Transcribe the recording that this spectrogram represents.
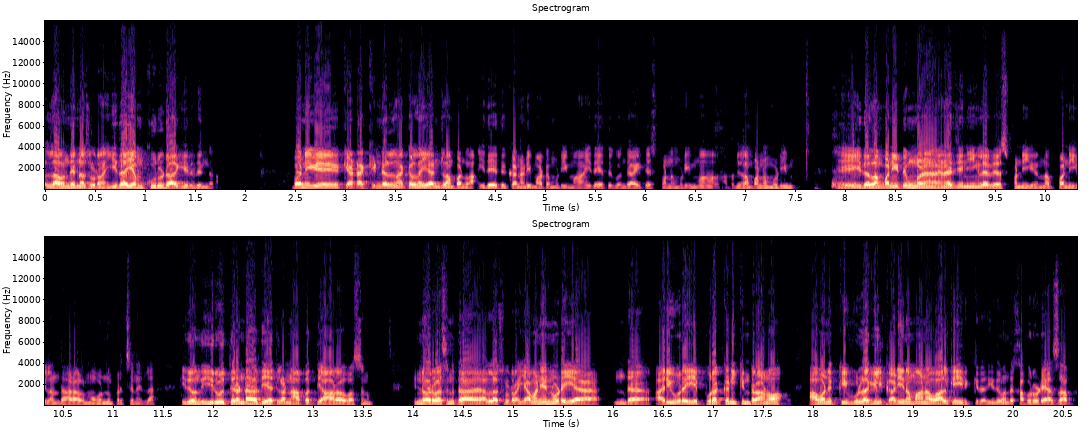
அல்லாஹ் வந்து என்ன சொல்றான்? இதயம் குருடாகிருதுங்கிறான். இப்போ நீங்க கேட்டா கிண்டல் நக்கல் எல்லாம் பண்ணலாம். இதயத்துக்கு கண்ணாடி மாட்ட முடியுமா? இதயத்துக்கு வந்து ஐ டெஸ்ட் பண்ண முடியுமா? அப்படிலாம் பண்ண முடியும். இதெல்லாம் பண்ணிட்டு உங்க எனர்ஜி நீங்களே வேஸ்ட் பண்ணிக்கிறீங்கன்னா பண்ணிக்கலாம். தாராளமா ஒன்றும் பிரச்சனை இல்லை. இது வந்து இருபத்தி ரெண்டாவது அத்தியாயத்துல நாற்பத்தி ஆறாவது வசனம். இன்னொரு வசனத்தை எல்லாம் சொல்றான். எவன் என்னுடைய இந்த அறிவுரையை புறக்கணிக்கின்றானோ அவனுக்கு உலகில் கடினமான வாழ்க்கை இருக்கிறது. இது வந்து கபருடைய அசாப்.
